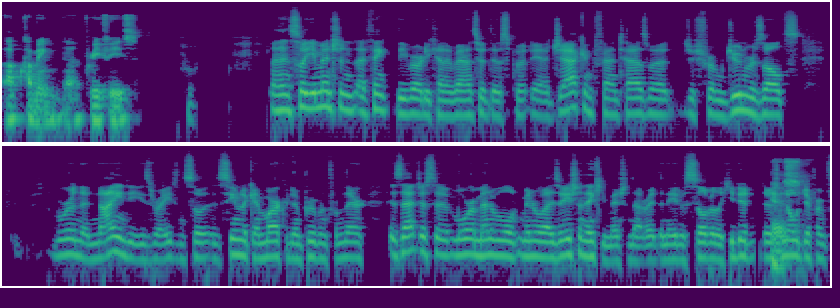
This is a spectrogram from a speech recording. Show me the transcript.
upcoming uh, pre-feas. And then, so you mentioned, I think you've already kind of answered this, but yeah, JAC and Fantasma, just from June results, we're in the 90s, right? And so it seemed like a market improvement from there. Is that just a more amenable mineralization? I think you mentioned that, right? The native silver, like you didn't. There's yes. no different,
